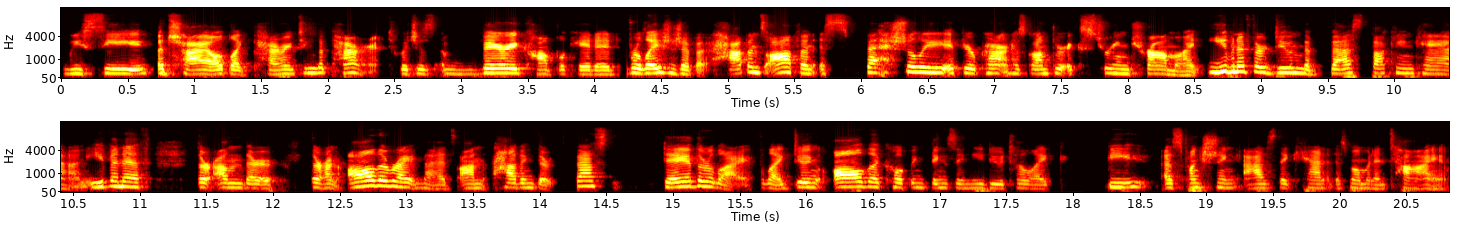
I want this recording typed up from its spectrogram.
we see a child like parenting the parent, which is a very complicated relationship. It happens often, especially if your parent has gone through extreme trauma. Even if they're doing the best fucking can, even if they're on their they're on all the right meds, on having their best day of their life, like doing all the coping things they need to do to like be as functioning as they can at this moment in time.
